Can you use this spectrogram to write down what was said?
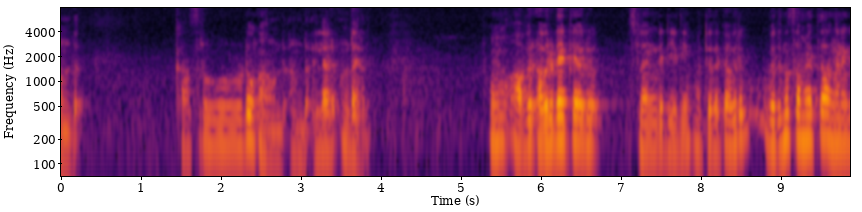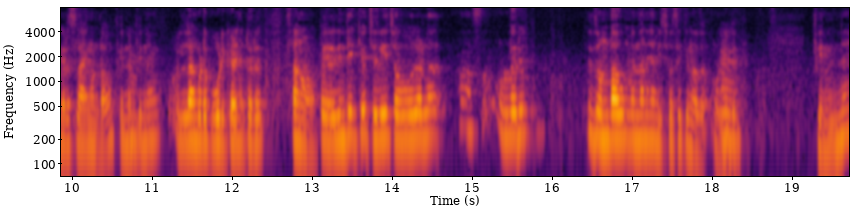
ഉണ്ട്. കാസർഗോഡും ആ ഉണ്ട് ഉണ്ട്. എല്ലാവരും ഉണ്ടായിരുന്നു. അപ്പം അവർ അവരുടെയൊക്കെ ഒരു സ്ലാങ്ങിന്റെ രീതിയും മറ്റേതൊക്കെ അവർ വരുന്ന സമയത്ത് അങ്ങനെയൊക്കെ ഒരു സ്ലാങ് ഉണ്ടാവും. പിന്നെ പിന്നെ എല്ലാം കൂടെ കൂടിക്കഴിഞ്ഞിട്ടൊരു സ്ലാങ് ആവും. അപ്പോൾ ഇതിന്റെയൊക്കെ ചെറിയ ചുവകൾ ഉള്ളൊരു ഇതുണ്ടാവും എന്നാണ് ഞാൻ വിശ്വസിക്കുന്നത് ഉള്ളിൽ. പിന്നെ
